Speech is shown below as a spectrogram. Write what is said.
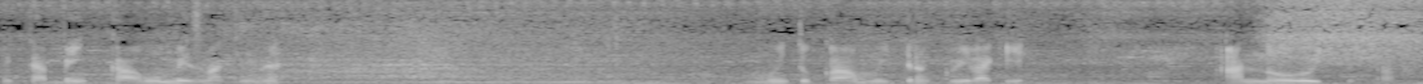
Fica bem calmo mesmo aqui, né? Muito calmo e tranquilo aqui à noite, pessoal.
